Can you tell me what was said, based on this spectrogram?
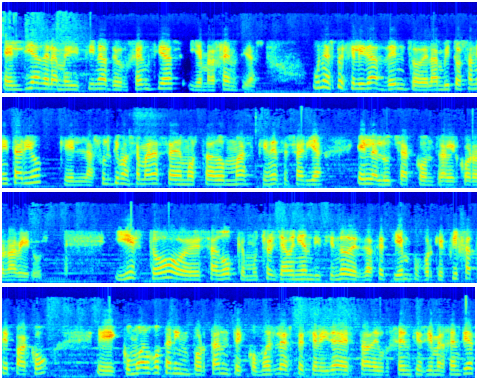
el Día de la Medicina de Urgencias y Emergencias, una especialidad dentro del ámbito sanitario que en las últimas semanas se ha demostrado más que necesaria en la lucha contra el coronavirus. Y esto es algo que muchos ya venían diciendo desde hace tiempo, porque fíjate Paco, eh, como algo tan importante como es la especialidad esta de urgencias y emergencias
